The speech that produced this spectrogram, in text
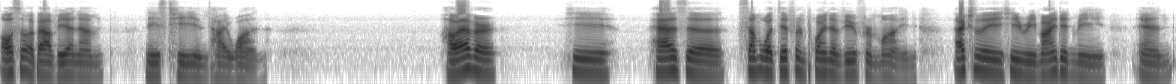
also about Vietnamese tea in Taiwan. However, he has a somewhat different point of view from mine. Actually, he reminded me and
